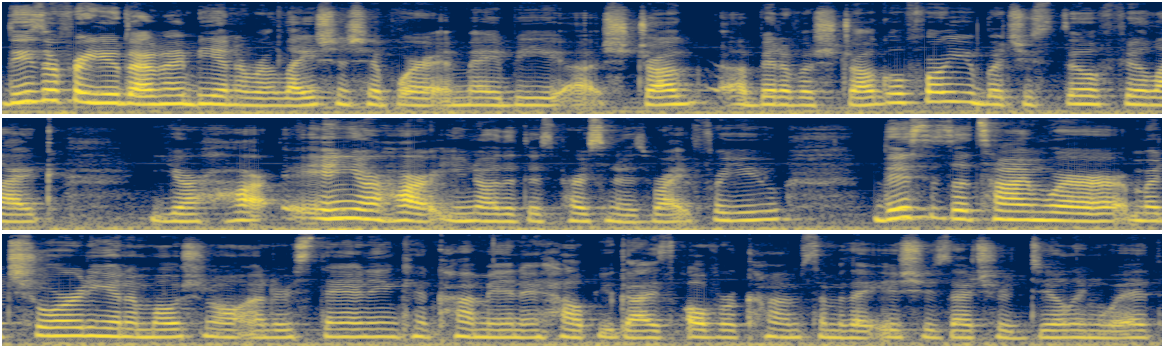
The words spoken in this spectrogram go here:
these are for you that may be in a relationship where it may be a struggle, a bit of a struggle for you, but you still feel like your heart, in your heart, you know that this person is right for you. This is a time where maturity and emotional understanding can come in and help you guys overcome some of the issues that you're dealing with,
